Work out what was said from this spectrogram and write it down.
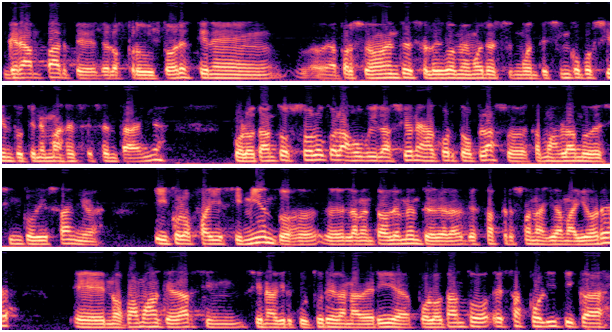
gran parte de los productores tienen, aproximadamente, se lo digo de memoria, el 55% tienen más de 60 años. Por lo tanto, solo con las jubilaciones a corto plazo, estamos hablando de 5 o 10 años, y con los fallecimientos, eh, lamentablemente, de, estas personas ya mayores, eh, nos vamos a quedar sin, sin agricultura y ganadería. Por lo tanto, esas políticas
